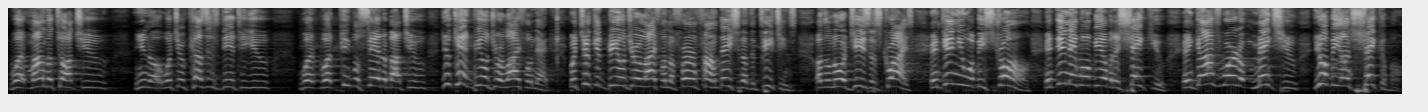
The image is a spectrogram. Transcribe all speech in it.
what mama taught you, you know, what your cousins did to you, what, what people said about you. You can't build your life on that. But you can build your life on the firm foundation of the teachings of the Lord Jesus Christ. And then you will be strong. And then they won't be able to shake you. And God's word makes you, you'll be unshakable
